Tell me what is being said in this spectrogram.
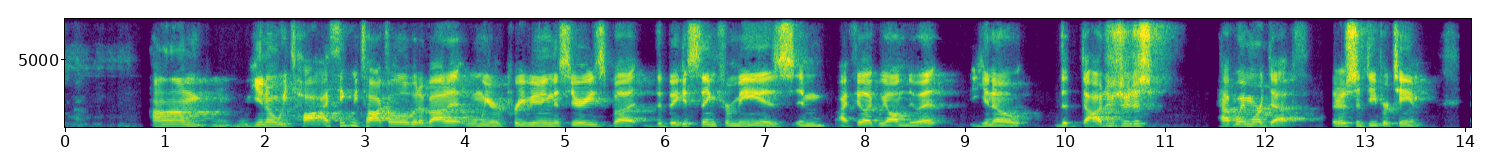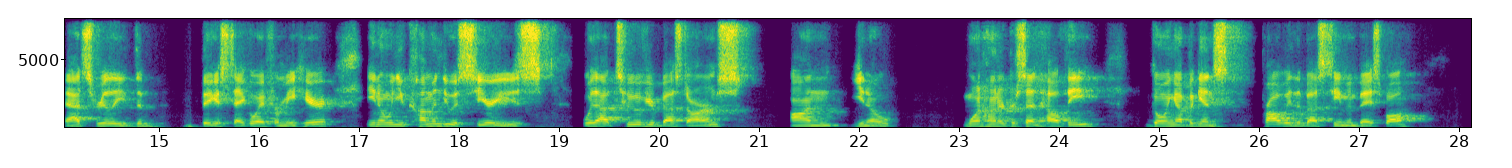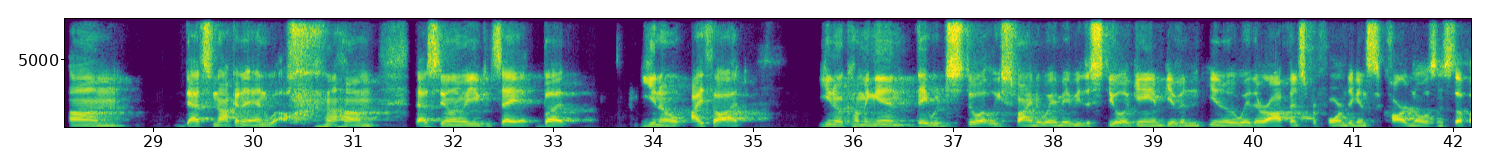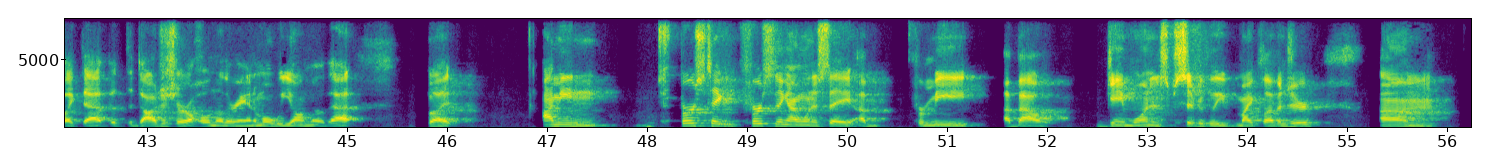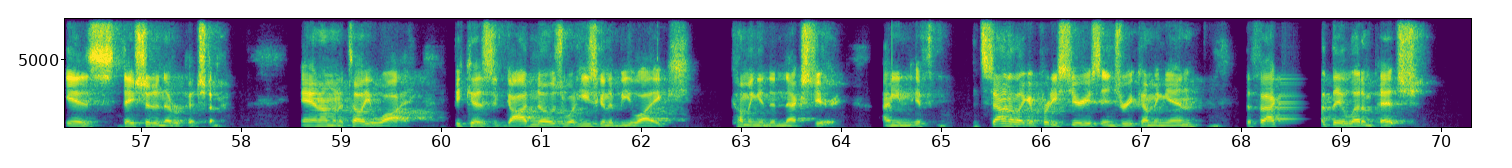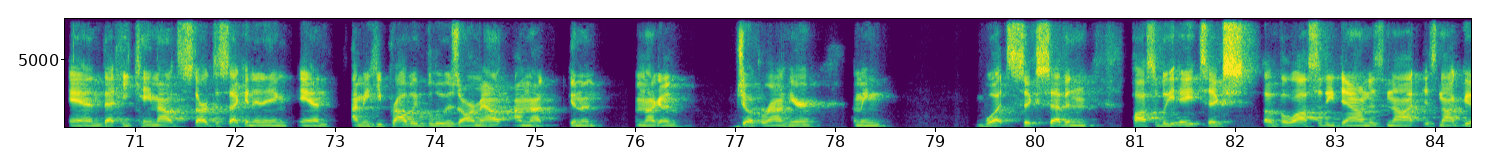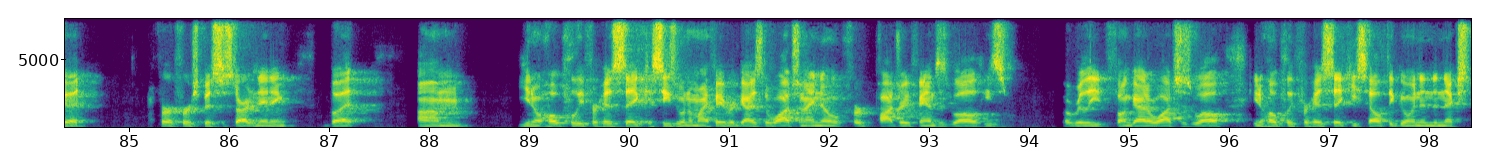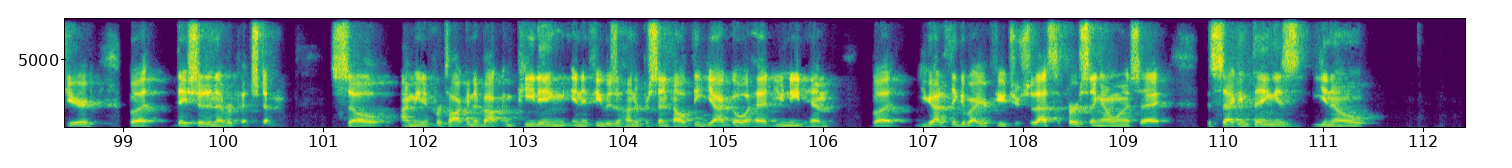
Um, you know, we talked. I think we talked a little bit about it when we were previewing the series, but the biggest thing for me is, and I feel like we all knew it. You know, the Dodgers are just have way more depth. They're just a deeper team. That's really the biggest takeaway for me here. You know, when you come into a series without two of your best arms on, you know, 100% healthy, going up against probably the best team in baseball. Um, that's not going to end well. um, that's the only way you can say it. But, you know, I thought, you know, coming in, they would still at least find a way maybe to steal a game given, you know, the way their offense performed against the Cardinals and stuff like that. But the Dodgers are a whole nother animal. We all know that. But I mean, first take first thing I want to say uh, for me about game one and specifically Mike Clevinger um, is they should have never pitched him, and I'm going to tell you why. Because God knows what he's going to be like coming into next year. I mean, if it sounded like a pretty serious injury coming in, the fact that they let him pitch and that he came out to start the second inning and I mean, he probably blew his arm out. I'm not gonna I'm not gonna joke around here. I mean, what six, seven, possibly eight ticks of velocity down is not is not good for a first pitch to start an inning. But um, you know, hopefully for his sake, because he's one of my favorite guys to watch, and I know for Padre fans as well, he's a really fun guy to watch as well. You know, hopefully for his sake, he's healthy going into next year. But they should have never pitched him. So, I mean, if we're talking about competing and if he was 100% healthy, yeah, go ahead. You need him. But you got to think about your future. So that's the first thing I want to say. The second thing is, you know,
